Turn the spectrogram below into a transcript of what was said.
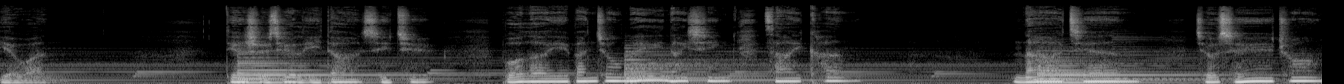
夜晚。电视剧里的喜剧播了一半就没耐心再看。那件旧西装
